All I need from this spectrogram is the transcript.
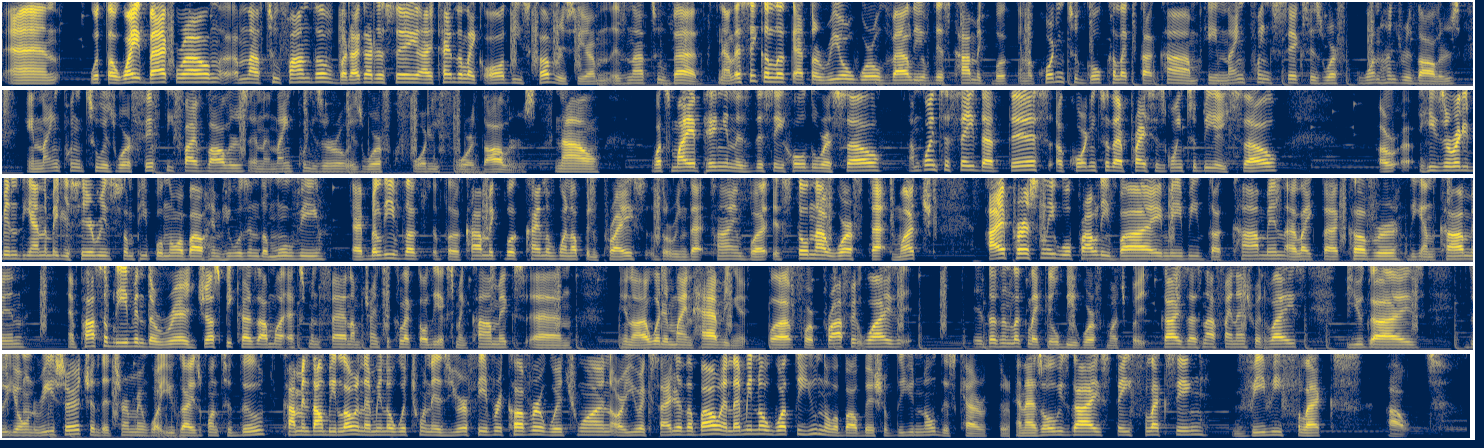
And with the white background, I'm not too fond of, but I gotta say, I kind of like all these covers here. I'm, it's not too bad. Now, let's take a look at the real world value of this comic book. And according to GoCollect.com, a 9.6 is worth $100, a 9.2 is worth $55, and a 9.0 is worth $44. Now, what's my opinion? Is this a hold or a sell? I'm going to say that this, according to that price, is going to be a sell. Uh, he's already been in the animated series. Some people know about him. He was in the movie. I believe the, the comic book kind of went up in price during that time, but it's still not worth that much. I personally will probably buy maybe the common. I like that cover, the uncommon, and possibly even the rare just because I'm an X-Men fan. I'm trying to collect all the X-Men comics and, you know, I wouldn't mind having it. But for profit-wise, it doesn't look like it'll be worth much but guys that's not financial advice. You guys do your own research and determine what you guys want to do. Comment down below and let me know which one is your favorite cover which one are you excited about and let me know what do you know about bishop. Do you know this character? And as always guys stay flexing. VeVe flex out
